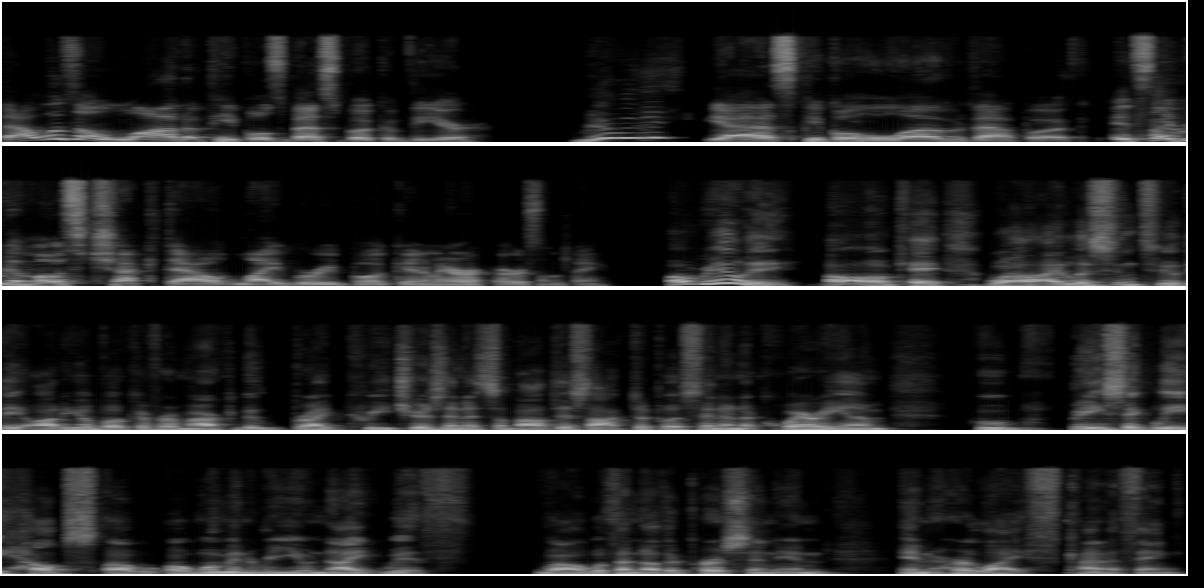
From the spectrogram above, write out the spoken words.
That was a lot of people's best book of the year. Really? Yes, people oh. loved that book. It's like the most checked out library book in America or something. Oh, really? Oh, mm-hmm. okay. Well, I listened to the audiobook of Remarkably Bright Creatures, and it's about this octopus in an aquarium who basically helps a, a woman reunite with, well, with another person in in her life, kind of thing.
